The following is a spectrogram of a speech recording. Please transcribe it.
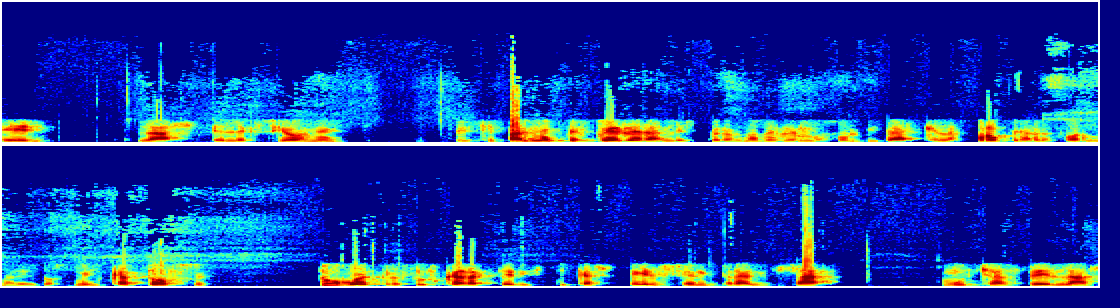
en las elecciones principalmente federales, pero no debemos olvidar que la propia reforma de 2014 tuvo entre sus características el centralizar muchas de las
